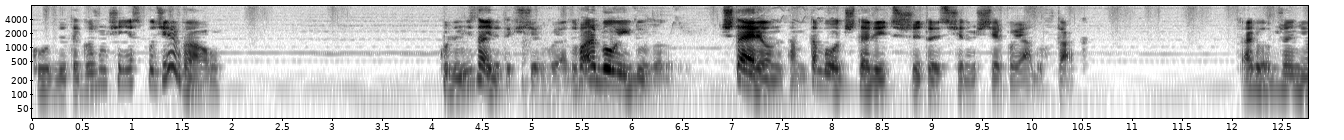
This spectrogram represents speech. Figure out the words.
Kurde, tego bym się nie spodziewał. Kurde, nie znajdę tych ścierwojadów, ale było ich dużo. Cztery one tam. Tam było cztery i trzy, to jest siedem ścierwojadów, tak. Tak, dobrze, nie,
